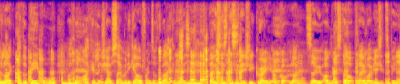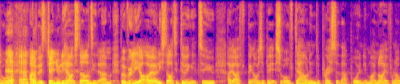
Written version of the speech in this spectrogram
to like other people. I thought I could literally have so many girlfriends off the back of this. This is this is literally great. I've got like so I'm going to start playing my music to people. Um, it's genuinely how it started. Um, but really, I, I only started doing it to. I, I think I was a bit sort of down and depressed at that point in my life when I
